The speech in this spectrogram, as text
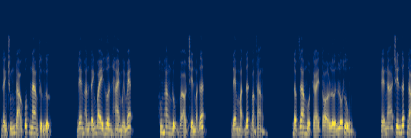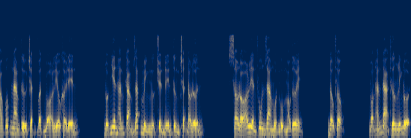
đánh trúng đảo quốc nam tử ngực, đem hắn đánh bay hơn hai mươi mét, hung hăng đụng vào trên mặt đất, đem mặt đất bằng thẳng, đập ra một cái to lớn lỗ thủng, té ngã trên đất đảo quốc nam tử chật vật bỏ liêu khởi đến. Đột nhiên hắn cảm giác mình ngực truyền đến từng trận đau đớn, sau đó liền phun ra một ngụm máu tươi. Đậu phộng, bọn hắn đả thương lĩnh đội,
